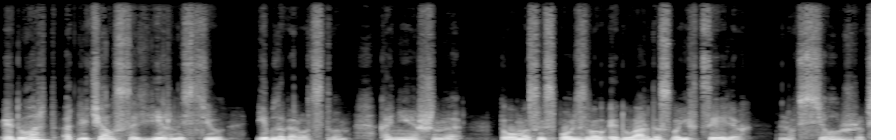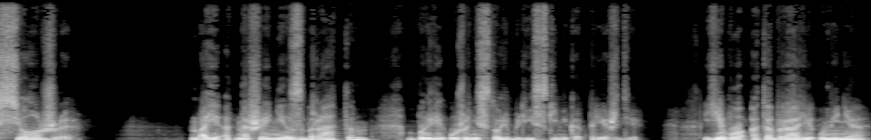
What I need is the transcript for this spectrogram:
Эдуард отличался верностью и благородством. Конечно, Томас использовал Эдуарда в своих целях, но все же, все же мои отношения с братом были уже не столь близкими, как прежде. Его отобрали у меня,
